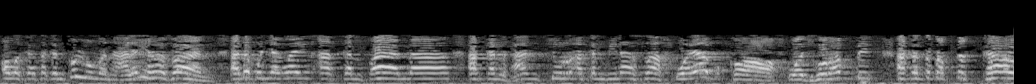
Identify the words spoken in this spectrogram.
Allah katakan kullu man 'alaiha fan. Ada pun yang lain akan fana, akan hancur, akan binasa. Wa yabqa wajhu rabbik akan tetap kekal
